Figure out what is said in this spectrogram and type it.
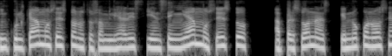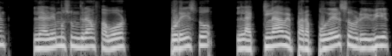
inculcamos esto a nuestros familiares, si enseñamos esto a personas que no conocen, le haremos un gran favor por eso la clave para poder sobrevivir,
